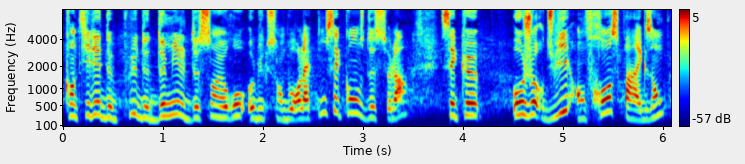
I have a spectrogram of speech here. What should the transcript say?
quand il est de plus de 2200 euros au Luxembourg. La conséquence de cela, c'est que aujourd'hui, en France, par exemple,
